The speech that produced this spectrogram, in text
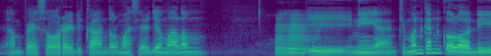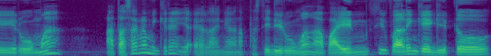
sampai sore di kantor masih aja malam Hmm. di ini kan. Cuman kan kalau di rumah atasan kan mikirnya ya elah ini anak pasti di rumah ngapain sih paling kayak gitu.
